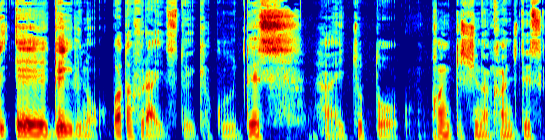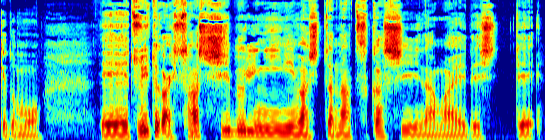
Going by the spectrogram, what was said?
い、えー、ゲイルのバタフライズという曲です。はい、ちょっとパンキッシュな感じですけども、えー、続いてが久しぶりに見ました懐かしい名前でして、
